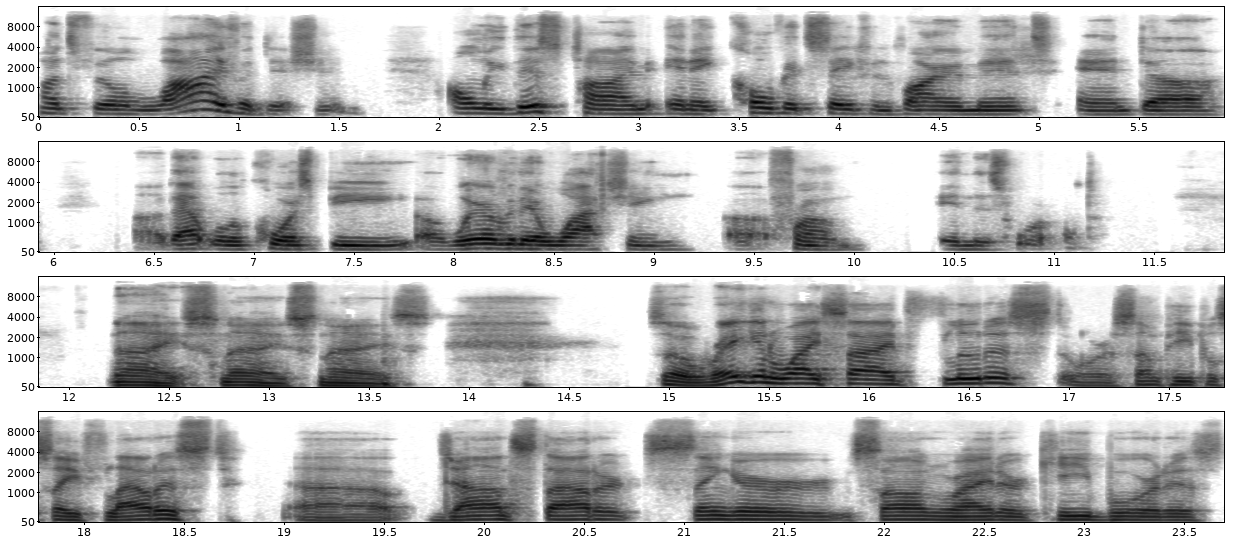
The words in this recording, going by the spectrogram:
Huntsville live edition, only this time in a COVID safe environment. And uh, uh, that will, of course, be uh, wherever they're watching from in this world. Nice, nice, nice. So Ragan Whiteside, flutist, or some people say flautist. Uh, John Stoddart, singer, songwriter, keyboardist,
